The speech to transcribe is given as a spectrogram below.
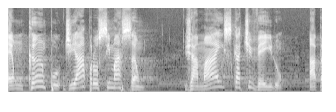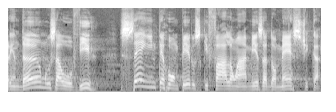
é um campo de aproximação, jamais cativeiro. Aprendamos a ouvir sem interromper os que falam à mesa doméstica,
